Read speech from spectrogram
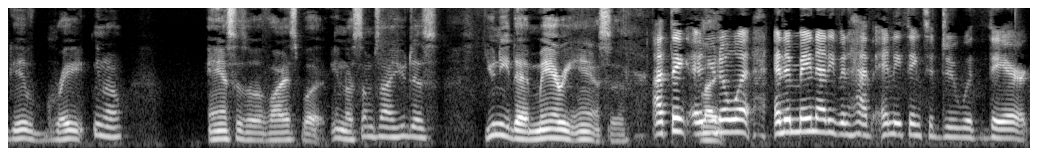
give great, you know, answers or advice, but you know sometimes you just you need that Mary answer. I think, and like, you know what? And it may not even have anything to do with their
